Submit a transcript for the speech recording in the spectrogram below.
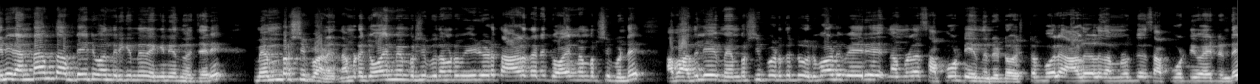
ഇനി രണ്ടാമത്തെ അപ്ഡേറ്റ് വന്നിരിക്കുന്നത് എങ്ങനെയെന്ന് വെച്ചാൽ മെമ്പർഷിപ്പ് ആണ്. നമ്മുടെ ജോയിൻ മെമ്പർഷിപ്പ് നമ്മുടെ വീഡിയോയുടെ താഴെ തന്നെ ജോയിൻ മെമ്പർഷിപ്പ് ഉണ്ട്. അപ്പൊ അതിൽ മെമ്പർഷിപ്പ് എടുത്തിട്ട് ഒരുപാട് പേര് നമ്മളെ സപ്പോർട്ട് ചെയ്യുന്നുണ്ട് കേട്ടോ ഇഷ്ടംപോലെ ആളുകൾ നമ്മൾക്ക് സപ്പോർട്ടീവ് ആയിട്ടുണ്ട്.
